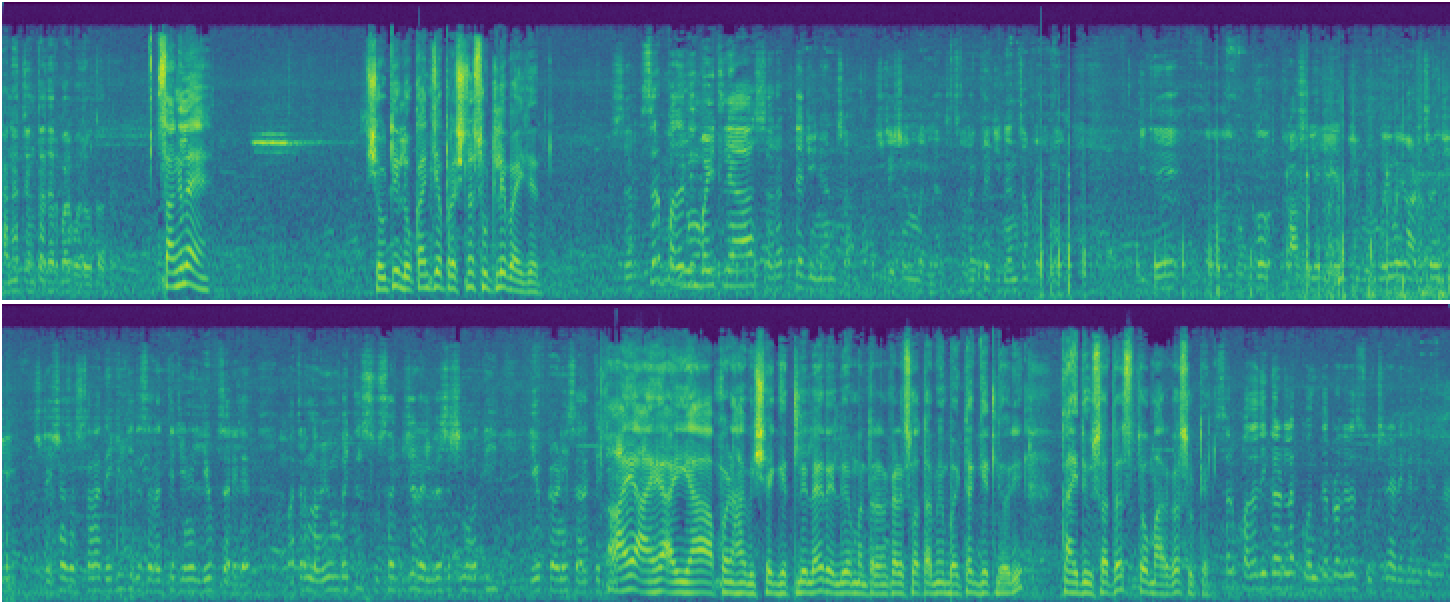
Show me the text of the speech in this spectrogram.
ठाण्यात जनता दरबार भरवतात. चांगलं आहे. शेवटी लोकांचे प्रश्न सुटले पाहिजेत. सर सर मुंबईतल्या सरकत्या जिन्यांचा स्टेशनमधल्या सरकत्या जिन्यांचा प्रश्न आहे. तिथे लोक त्रासलेली आहेत. जी मुंबईमध्ये अडचणीची स्टेशन्स असताना देखील तिथे सरकते जिने लिफ्ट झालेले आहेत. मात्र नवी मुंबईतील सुसज्ज रेल्वे स्टेशनवरती लिफ्ट आणि सरकते आहे आहे आहे. ह्या आपण हा विषय घेतलेला आहे. रेल्वे मंत्र्यांकडे स्वतः मी बैठक घेतली होती. काही दिवसातच तो मार्ग सुटेल. सर पदाधिकाऱ्यांना कोणत्या प्रकारे सूचना या ठिकाणी केलेल्या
